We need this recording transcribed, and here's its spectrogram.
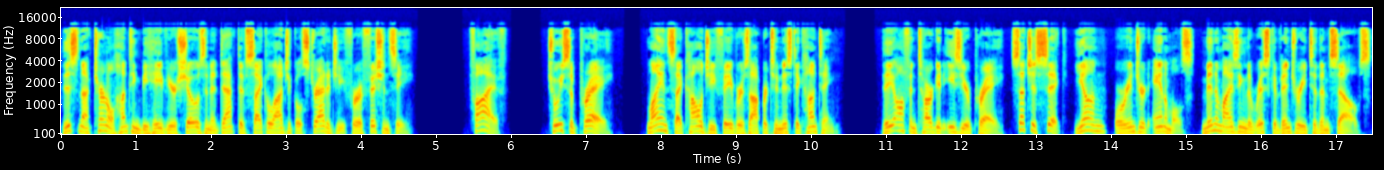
This nocturnal hunting behavior shows an adaptive psychological strategy for efficiency. 5. Choice of prey. Lion psychology favors opportunistic hunting. They often target easier prey, such as sick, young, or injured animals, minimizing the risk of injury to themselves.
